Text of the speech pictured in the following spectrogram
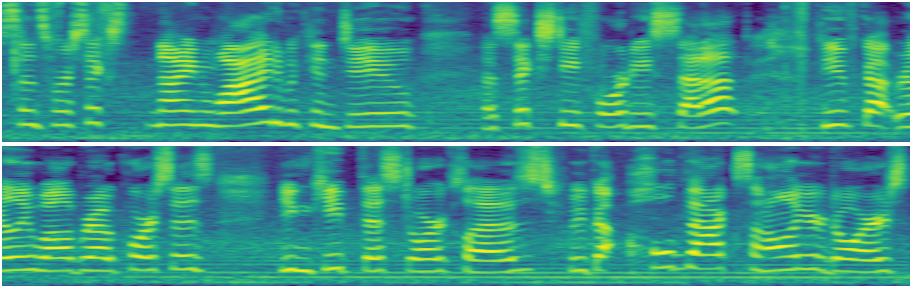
since we're six nine wide, we can do a 60-40 setup. If you've got really well broke horses, you can keep this door closed. We've got holdbacks on all your doors,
